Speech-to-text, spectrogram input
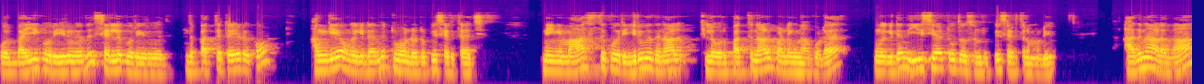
ஒரு பைக்கு ஒரு இருபது செல்லுக்கு ஒரு இருபது. இந்த பத்து ட்ரேடுக்கும் அங்கேயே உங்ககிட்ட இருந்து டூ ஹண்ட்ரட் ருபீஸ் எடுத்தாச்சு. நீங்க மாசத்துக்கு ஒரு இருபது நாள் இல்ல ஒரு பத்து நாள் பண்ணீங்கன்னா கூட உங்ககிட்ட இருந்து ஈஸியா டூ தௌசண்ட் ருபீஸ் எடுத்துட முடியும். அதனாலதான்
